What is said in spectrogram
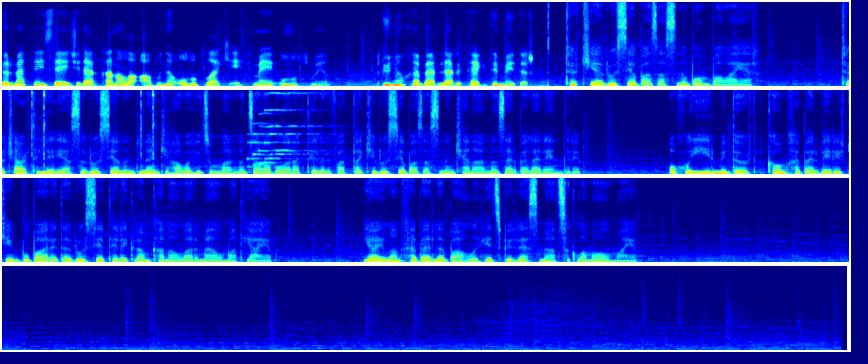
Hörmətli izləyicilər kanala abunə olub like etməyi unutmayın. Günün xəbərləri təqdim edir. Türkiyə Rusiya bazasını bombalayır. Türk artilleriyası Rusiyanın dünənki hava hücumlarına cavab olaraq Tel Rifadakı Rusiya bazasının kənarına zərbələr endirib. Oxu 24.com xəbər verir ki, bu barədə Rusiya Telegram kanalları məlumat yayıb. Yayılan xəbərlə bağlı heç bir rəsmi açıqlama olmayıb.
